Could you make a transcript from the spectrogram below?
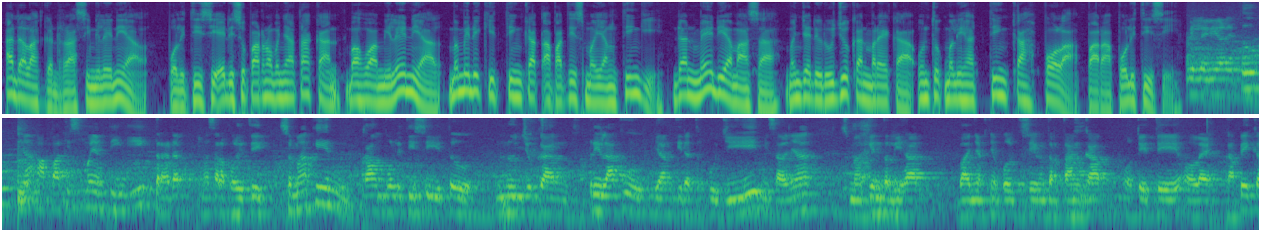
adalah generasi milenial. Politisi Edi Suparno menyatakan bahwa milenial memiliki tingkat apatisme yang tinggi dan media massa menjadi rujukan mereka untuk melihat tingkah pola para politisi. Milenial itu punya apatisme yang tinggi terhadap masalah politik. Semakin kaum politisi itu menunjukkan perilaku yang tidak terpuji, misalnya semakin terlihat banyaknya politisi yang tertangkap OTT oleh KPK,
